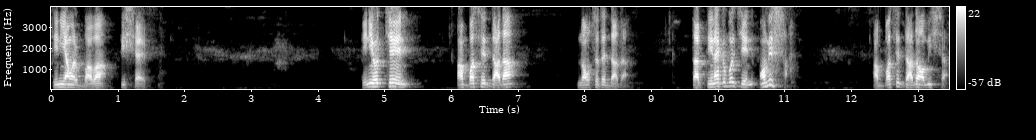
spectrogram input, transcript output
তিনি আমার বাবা পীর সাহেব। তিনি হচ্ছেন আব্বাসের দাদা নওসেদের দাদা। তার তেনাকে বলছেন অমিত শাহ। আব্বাসের দাদা অমিত শাহ।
